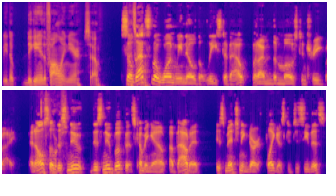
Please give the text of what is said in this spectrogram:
you know, beginning of the following year. So So That's that's, the one we know the least about, but I'm the most intrigued by. And also this new this new book that's coming out about it is mentioning Darth Plagueis. Did you see this?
